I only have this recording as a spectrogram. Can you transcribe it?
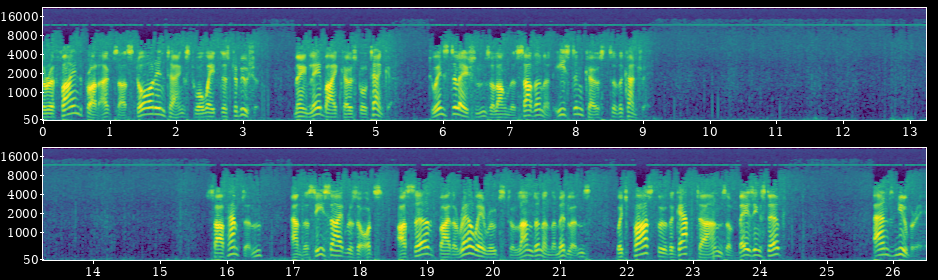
The refined products are stored in tanks to await distribution, mainly by coastal tanker, to installations along the southern and eastern coasts of the country. Southampton and the seaside resorts are served by the railway routes to London and the Midlands, which pass through the gap towns of Basingstoke and Newbury.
